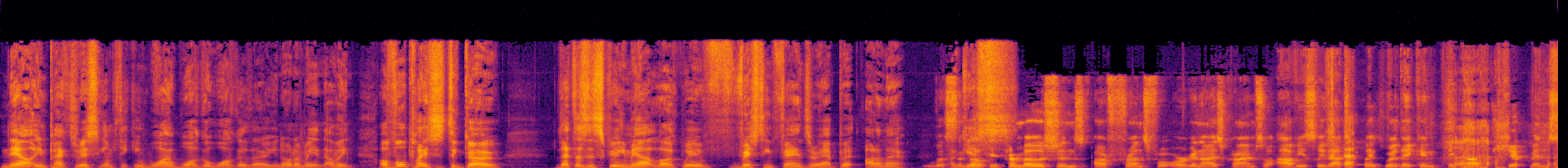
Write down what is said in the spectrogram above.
Now Impact Wrestling. I'm thinking, why Wagga Wagga though? You know what I mean? I mean, of all places to go, that doesn't scream out like where wrestling fans are at. But I don't know. Listen, I both these promotions are fronts for organized crime, so obviously that's a place where they can pick up shipments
